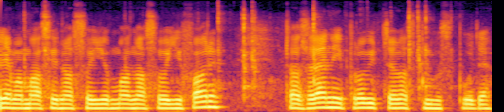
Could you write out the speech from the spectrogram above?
Клема маси нашої, ма- нашої фари та зелений провід це у нас плюс буде.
